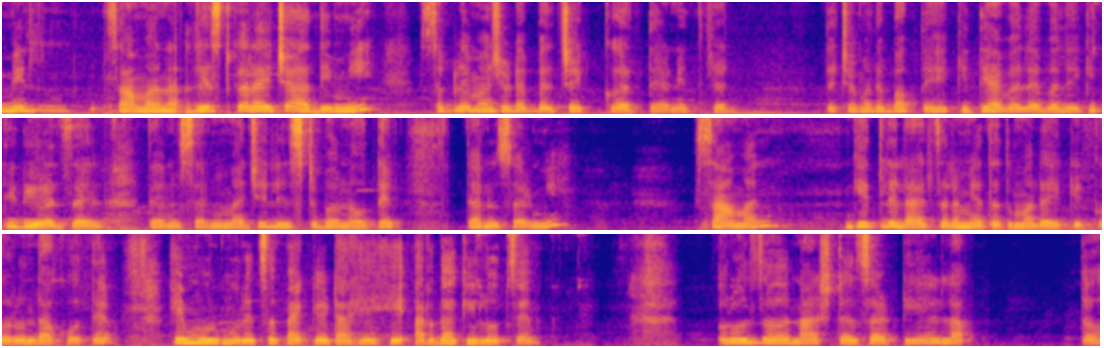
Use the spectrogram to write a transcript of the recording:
मी सामान लिस्ट करायच्या आधी मी सगळे माझे डबे चेक करते आणि त्याच्यामध्ये बघते हे किती अवेलेबल आहे किती दिवस जाईल. त्यानुसार मी माझी लिस्ट बनवते. त्यानुसार मी सामान घेतलेलं आहे. चला मी आता तुम्हाला एक एक करून दाखवते. हे मुरमुरेचं पॅकेट आहे. हे अर्धा किलोचं आहे. रोज नाश्त्यासाठी लागतं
